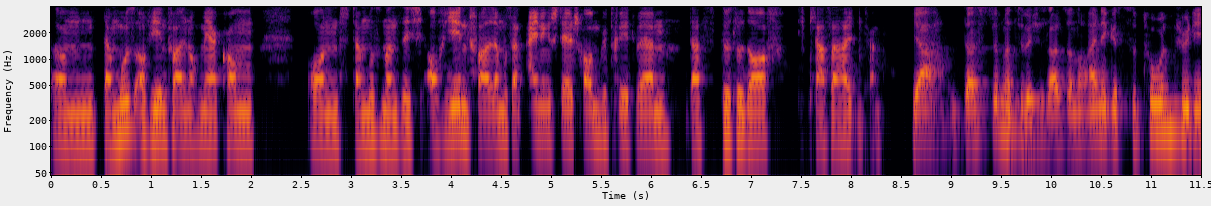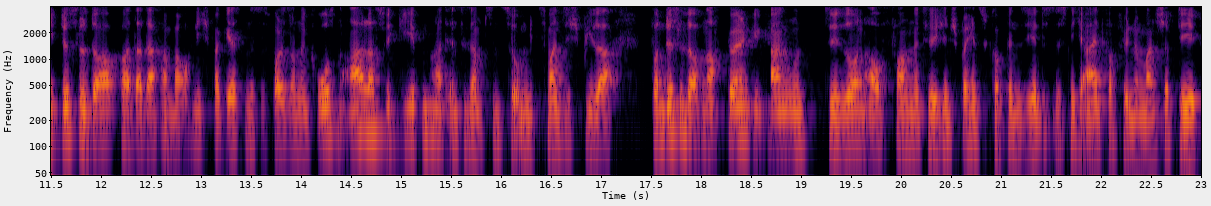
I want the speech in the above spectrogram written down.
Ähm, da muss auf jeden Fall noch mehr kommen. Und da muss man sich auf jeden Fall, da muss an einigen Stellschrauben gedreht werden, dass Düsseldorf die Klasse halten kann. Ja, das stimmt natürlich. Es ist also noch einiges zu tun für die Düsseldorfer. Da darf man aber auch nicht vergessen, dass es vorher so einen großen Anlass gegeben hat. Insgesamt sind so um die 20 Spieler von Düsseldorf nach Köln gegangen und die so einen Auffang natürlich entsprechend zu kompensieren. Das ist nicht einfach für eine Mannschaft, die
